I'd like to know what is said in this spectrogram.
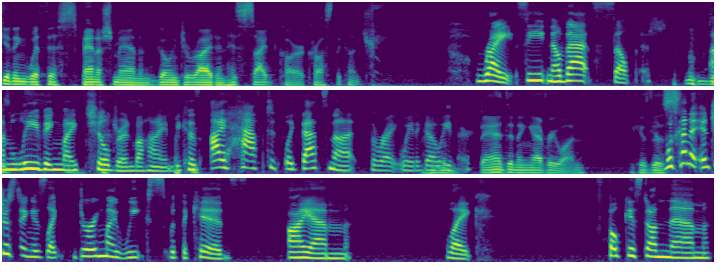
getting with this Spanish man and going to ride in his sidecar across the country. Right. See, now that's selfish. I'm leaving my children behind because I have to. Like, that's not the right way to go I'm either. Abandoning everyone because this. What's kind of interesting is like during my weeks with the kids, I am like focused on them,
